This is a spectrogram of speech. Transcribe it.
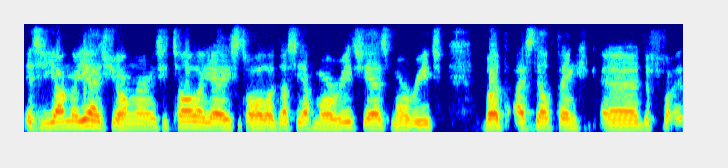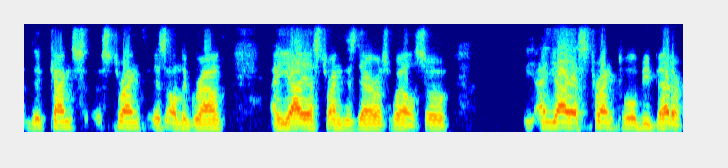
Is he younger? Yeah, he's younger. Is he taller? Yeah, he's taller. Does he have more reach? Yes, more reach. But I still think uh, the the Kang's strength is on the ground, and Yahya's strength is there as well. So, and Yahya's strength will be better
